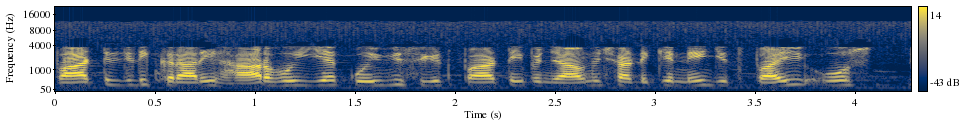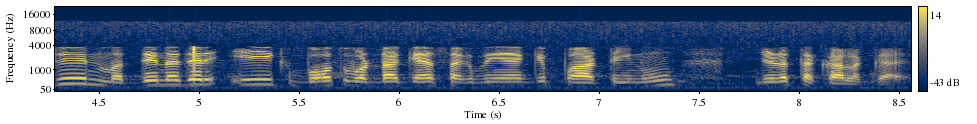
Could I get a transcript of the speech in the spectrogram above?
ਪਾਰਟੀ ਜਿਹੜੀ ਕਰਾਰੀ ਹਾਰ ਹੋਈ ਹੈ, ਕੋਈ ਵੀ ਸੀਟ ਪਾਰਟੀ ਪੰਜਾਬ ਨੂੰ ਛੱਡ ਕੇ ਨਹੀਂ ਜਿੱਤ ਪਾਈ, ਉਸ ਦੇ ਮੱਦੇਨਜ਼ਰ ਇਹ ਇੱਕ ਬਹੁਤ ਵੱਡਾ ਕਹਿ ਸਕਦੇ ਹਾਂ ਕਿ ਪਾਰਟੀ ਨੂੰ ਜਿਹੜਾ ਧੱਕਾ ਲੱਗਾ ਹੈ।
